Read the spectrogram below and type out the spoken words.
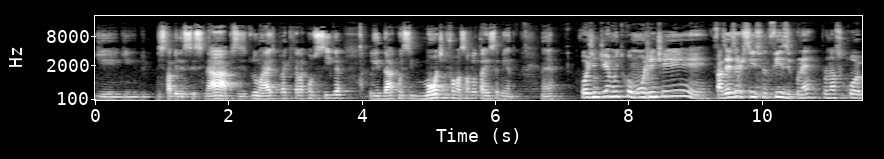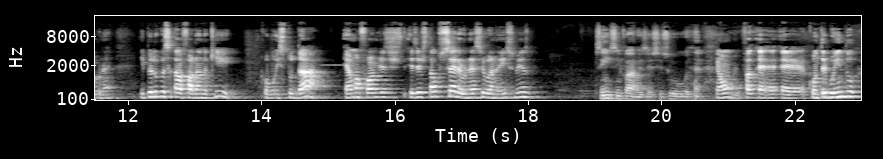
de, de, estabelecer sinapses e tudo mais para que ela consiga lidar com esse monte de informação que ela está recebendo, né? Hoje em dia é muito comum a gente fazer exercício físico, né, para o nosso corpo, né? E pelo que você estava falando aqui, como estudar é uma forma de exer- exercitar o cérebro, né, Silvana? É isso mesmo? Sim, sim, claro, exercício Então, é, é, é, contribuindo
